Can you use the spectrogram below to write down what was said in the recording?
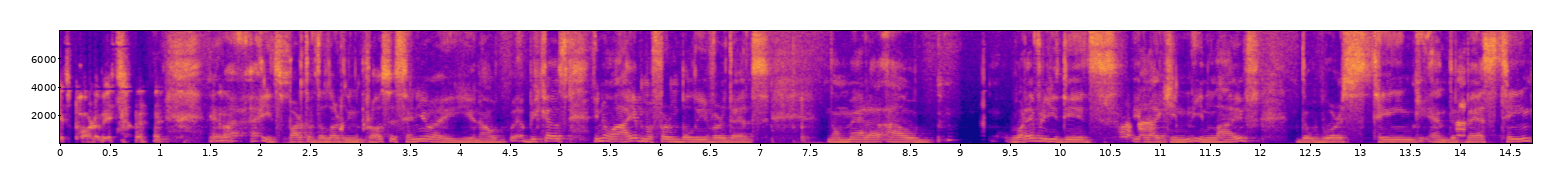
it's part of it you know Uh, it's part of the learning process anyway you know because you know i am a firm believer that no matter how whatever you did like in in life the worst thing and the best thing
